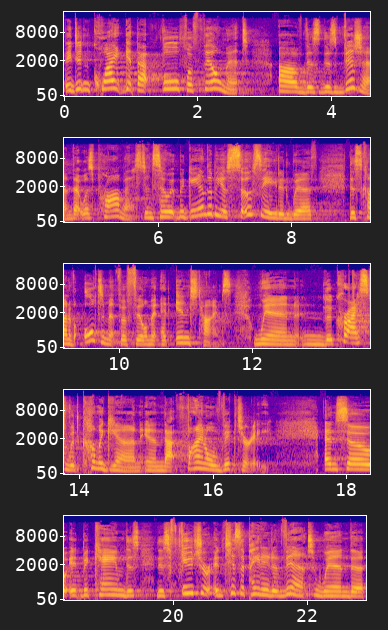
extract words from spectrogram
they didn't quite get that full fulfillment of this, this vision that was promised. And so it began to be associated with this kind of ultimate fulfillment at end times when the Christ would come again in that final victory. And so it became this, this future anticipated event when the,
